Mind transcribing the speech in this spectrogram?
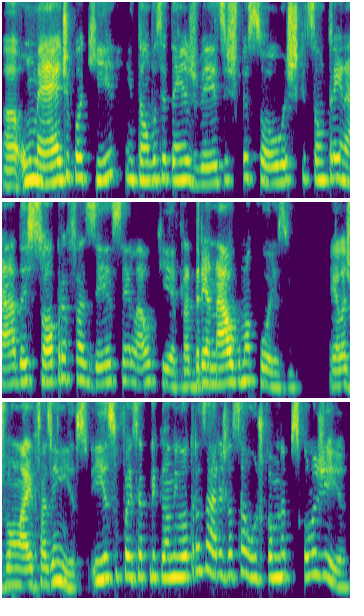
uh, um médico aqui, então você tem, às vezes, pessoas que são treinadas só para fazer, sei lá o quê, para drenar alguma coisa. Elas vão lá e fazem isso. E isso foi se aplicando em outras áreas da saúde, como na psicologia.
